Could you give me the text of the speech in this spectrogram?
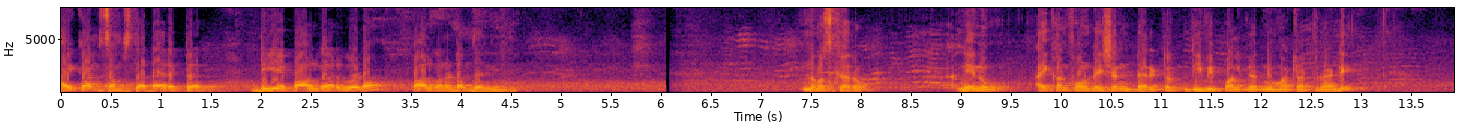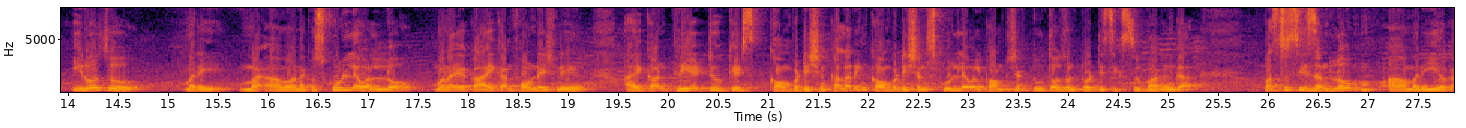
ఐకాన్ సంస్థ డైరెక్టర్ డిఏ పాల్ గారు కూడా పాల్గొనడం జరిగింది. నమస్కారం. నేను icon foundation director DV Paul గారిని మాట్లాడుతున్నా అండి. ఈరోజు మరి మనకు స్కూల్ లెవెల్లో మన యొక్క icon foundation icon creative kids competition colouring competition school level competition two thousand twenty six భాగంగా ఫస్ట్ సీజన్లో మరి ఈ యొక్క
